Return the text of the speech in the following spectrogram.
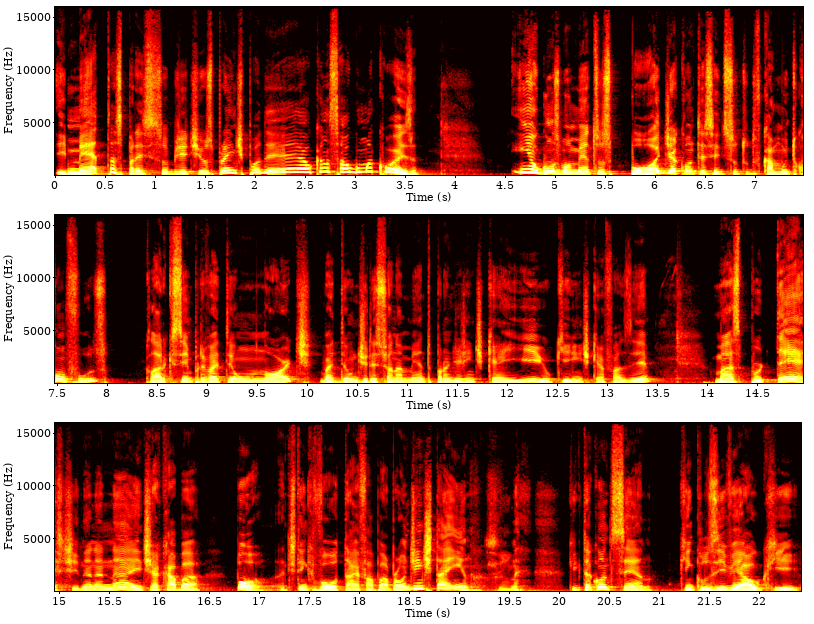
e metas para esses objetivos para a gente poder alcançar alguma coisa. Em alguns momentos pode acontecer disso tudo ficar muito confuso. Claro que sempre vai ter um norte, vai ter um direcionamento para onde a gente quer ir, o que a gente quer fazer. Mas por teste, nananã, a gente acaba. Pô, a gente tem que voltar e falar: para onde a gente está indo? Sim. O que está acontecendo? Que inclusive é algo que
